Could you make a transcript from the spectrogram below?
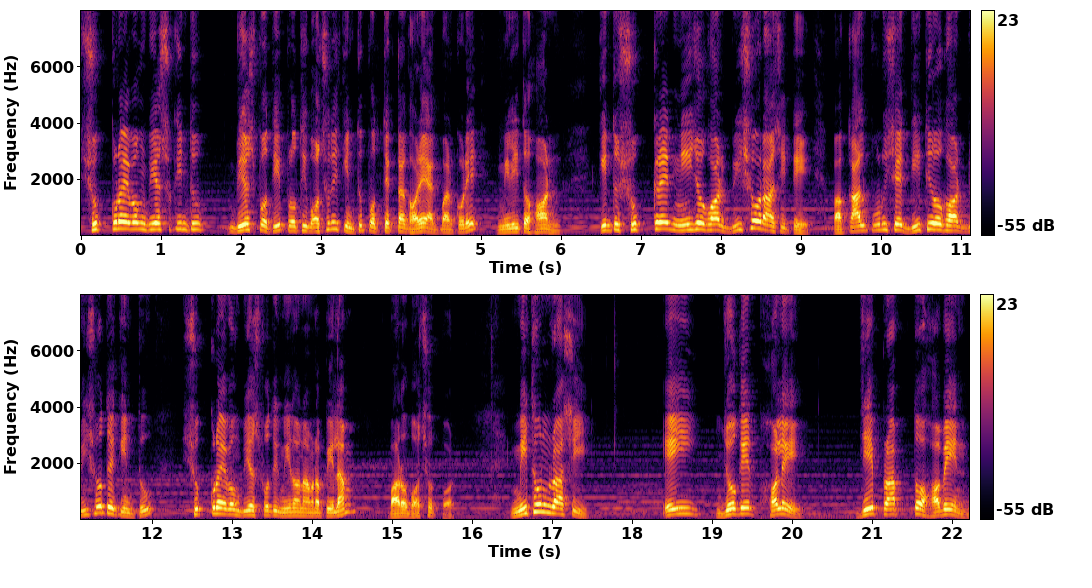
শুক্র এবং বৃহস্প কিন্তু বৃহস্পতি প্রতি বছরই কিন্তু প্রত্যেকটা ঘরে একবার করে মিলিত হন। কিন্তু শুক্রের নিজ ঘর বিষ রাশিতে বা কালপুরুষের দ্বিতীয় ঘর বিষতে কিন্তু শুক্র এবং বৃহস্পতির মিলন আমরা পেলাম বারো বছর পর। মিথুন রাশি, এই যোগের ফলে যে প্রাপ্ত হবেন,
